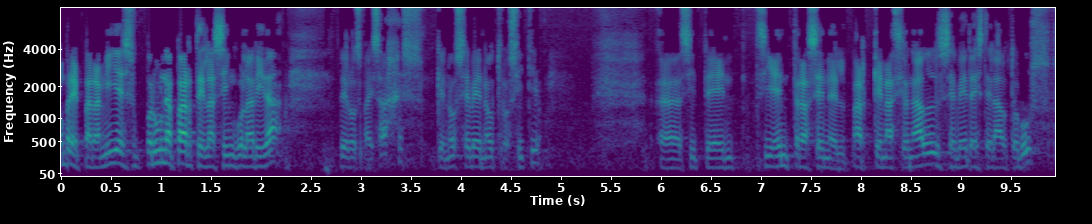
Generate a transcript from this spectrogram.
Hombre, para mí es por una parte la singularidad de los paisajes, que no se ve en otro sitio. Eh, si, si, entras en el Parque Nacional se ve desde el autobús.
